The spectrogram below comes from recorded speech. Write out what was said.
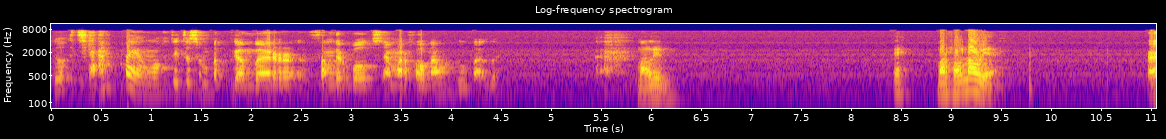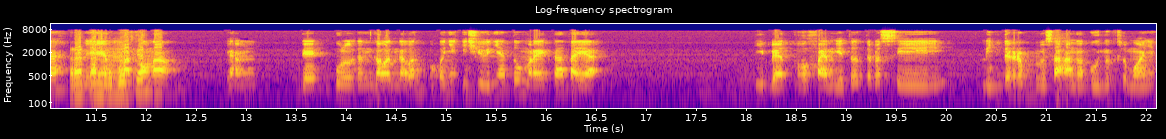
Itu siapa yang waktu itu sempet gambar Thunderbolts-nya Marvel Now? Lupa gue. Malin. Eh, Marvel Now ya? Hah? Red Marvel kan? Yang Deadpool dan kawan-kawan, pokoknya isunya tuh mereka kayak di battle fan gitu, terus si leader berusaha ngebunuh semuanya.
